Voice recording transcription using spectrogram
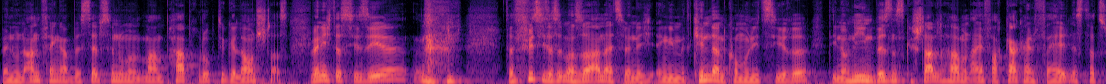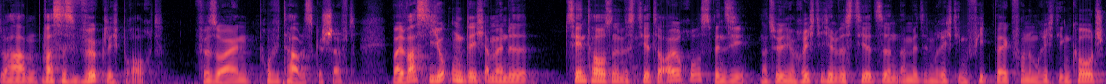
wenn du ein Anfänger bist, selbst wenn du mal ein paar Produkte gelauncht hast. Wenn ich das hier sehe, dann fühlt sich das immer so an, als wenn ich irgendwie mit Kindern kommuniziere, die noch nie ein Business gestartet haben und einfach gar kein Verhältnis dazu haben, was es wirklich braucht für so ein profitables Geschäft. Weil was jucken dich am Ende 10.000 investierte Euros, wenn sie natürlich auch richtig investiert sind, dann mit dem richtigen Feedback von einem richtigen Coach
